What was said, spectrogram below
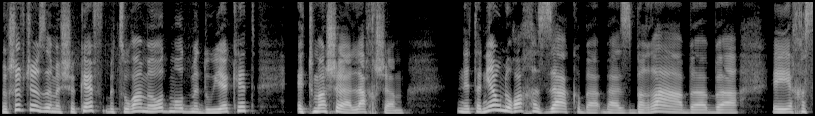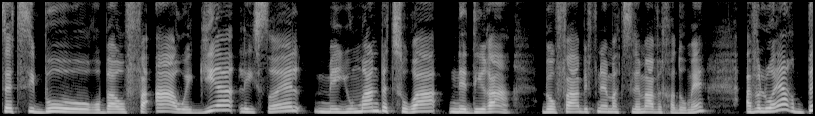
אני חושבת שזה משקף בצורה מאוד מאוד מדויקת את מה שהלך שם. נתניהו נורא חזק בהסברה, ביחסי ציבור, בהופעה, הוא הגיע לישראל מיומן בצורה נדירה, בהופעה בפני מצלמה וכדומה, אבל הוא היה הרבה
